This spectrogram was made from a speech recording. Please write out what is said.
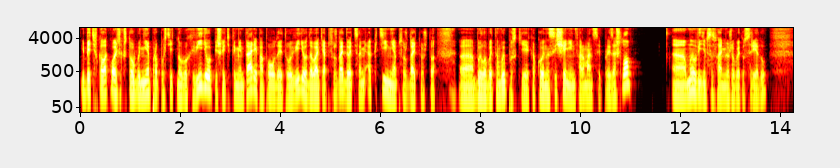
Бейте в колокольчик, чтобы не пропустить новых видео, пишите комментарии по поводу этого видео, давайте обсуждать, давайте с вами активнее обсуждать то, что э, было в этом выпуске, какое насыщение информации произошло. Э, мы увидимся с вами уже в эту среду э,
